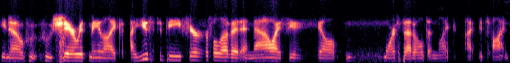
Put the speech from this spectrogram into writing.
you know, who who share with me like, "I used to be fearful of it, and now I feel more settled and like I, it's fine.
